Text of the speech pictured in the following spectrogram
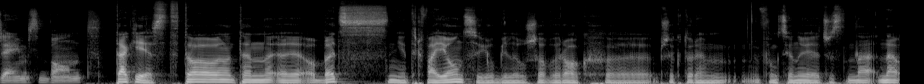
James Bond. Tak jest. To ten e, obecnie trwający jubileuszowy rok, e, przy którym funkcjonuje, czy na, na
